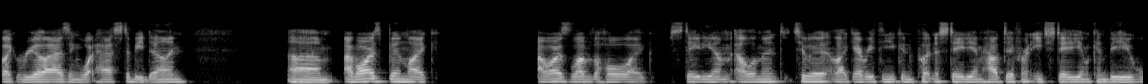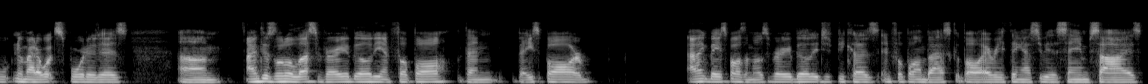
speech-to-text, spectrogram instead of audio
like realizing what has to be done. Um, I've always been like, I've always loved the whole like stadium element to it, like everything you can put in a stadium, how different each stadium can be, no matter what sport it is. Um, I think there's a little less variability in football than baseball, or I think baseball is the most variability just because in football and basketball, everything has to be the same size,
